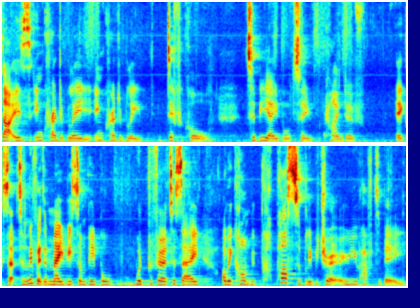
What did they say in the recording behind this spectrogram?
that is incredibly, incredibly difficult to be able to kind of accept and live with. And maybe some people would prefer to say, oh, it can't be, possibly be true, you have to be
